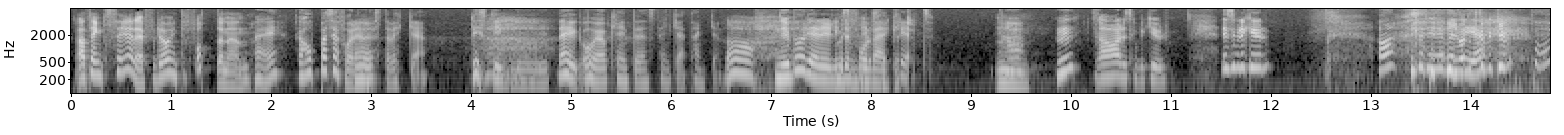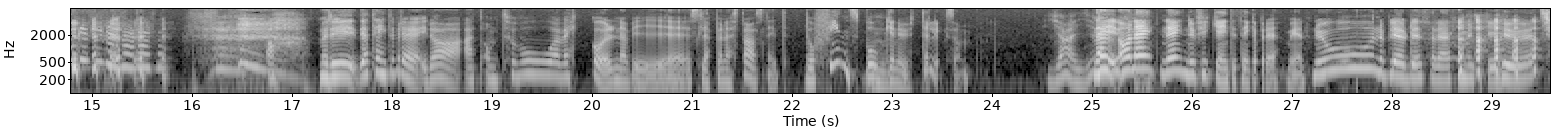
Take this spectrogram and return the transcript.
Jag tänkte säga det, för du har inte fått den än. Nej, jag hoppas jag får den Nej. nästa vecka. Det ska ju bli... Nej, oh, jag kan inte ens tänka tanken. Oh. Nu börjar det liksom det bli verklighet. Mm. Mm. Ja, det ska bli kul. Det ska bli kul. Ja, så det är väl ja, det. ska bli kul. ah, men det, jag tänkte på det idag, att om två veckor när vi släpper nästa avsnitt, då finns boken mm. ute liksom. Jajamän. Nej, oh, nej, nej, nu fick jag inte tänka på det mer. Nu, nu blev det sådär för mycket i huvudet.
